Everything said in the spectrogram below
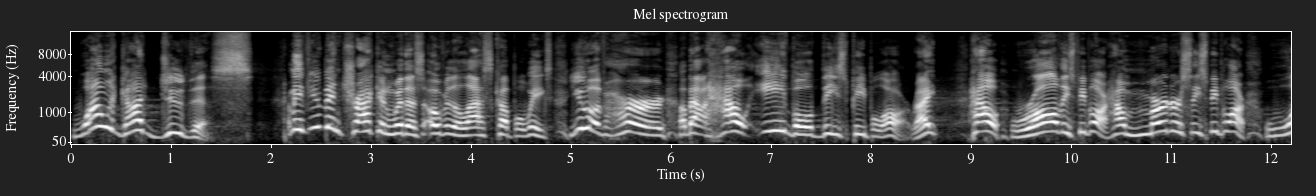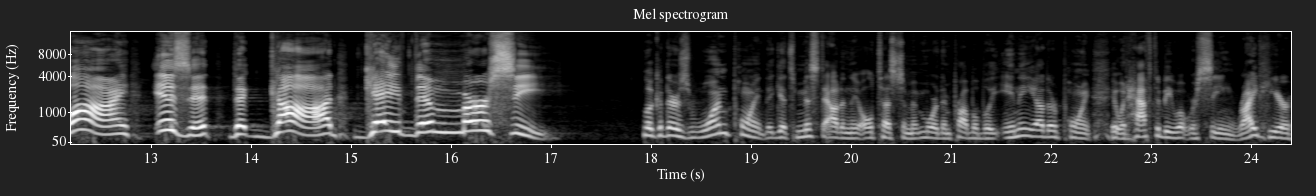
Why would God do this? I mean, if you've been tracking with us over the last couple weeks, you have heard about how evil these people are, right? How raw these people are, how murderous these people are. Why is it that God gave them mercy? Look, if there's one point that gets missed out in the Old Testament more than probably any other point, it would have to be what we're seeing right here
